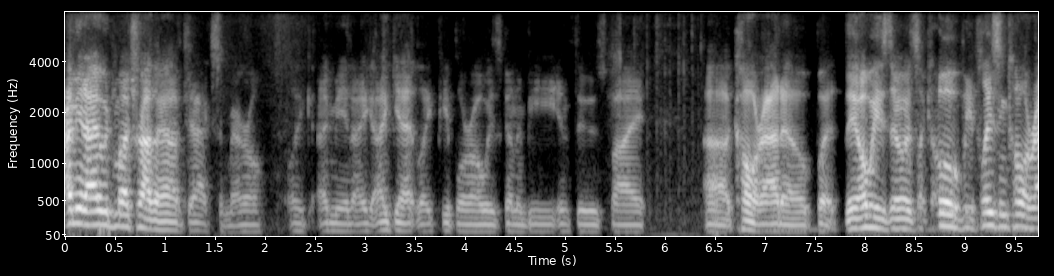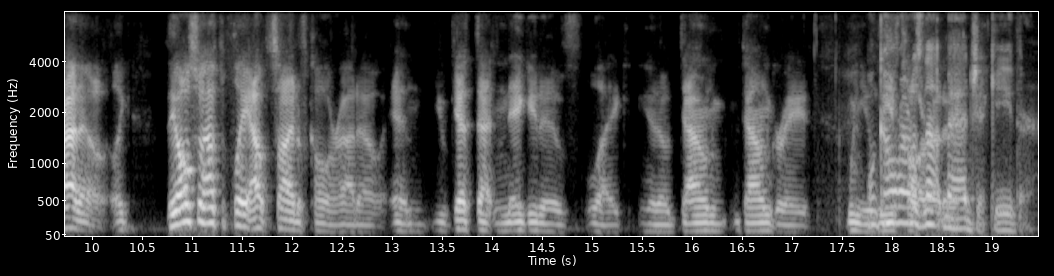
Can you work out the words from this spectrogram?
I mean, I would much rather have Jackson Merrill. Like, I mean, I, I get like people are always going to be enthused by uh, Colorado, but they always they're always like, oh, he plays in Colorado. Like, they also have to play outside of Colorado, and you get that negative, like you know, down downgrade when you Well, Colorado's Colorado. not magic either.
